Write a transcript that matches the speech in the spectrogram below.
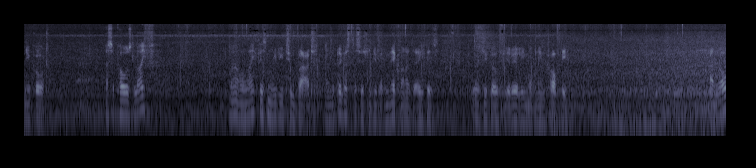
Newport. I suppose life well, life isn't really too bad, and the biggest decision you've got to make on a day is where do you go for your early morning coffee. And no,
